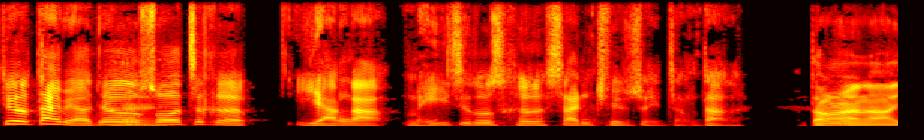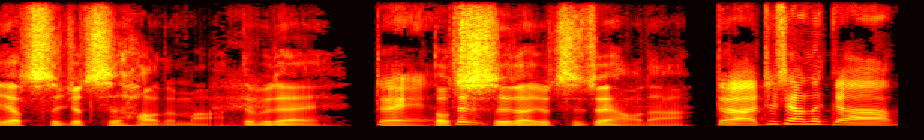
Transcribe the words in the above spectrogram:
就代表就是说这个羊啊，每一只都是喝山泉水长大的。当然啦，要吃就吃好的嘛，对不对？对，都吃了就吃最好的啊。对啊，就像那个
